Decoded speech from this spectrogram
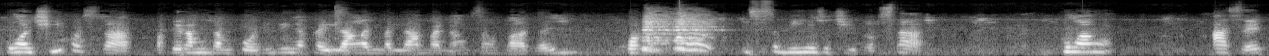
Kung ang chief of staff, pakiramdam ko, hindi niya kailangan malaman ang isang bagay, bakit ko isasabihin sa chief of staff? Kung ang asset,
